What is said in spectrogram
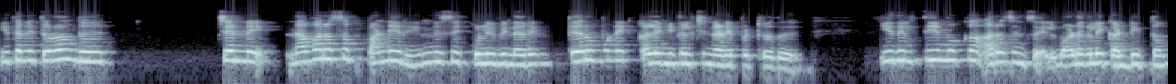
இதனைத் தொடர்ந்து சென்னை நவரசம் பன்னீர் இன்னிசை குழுவினரின் தெருமுனை கலை நிகழ்ச்சி நடைபெற்றது. இதில் திமுக அரசின் செயல்பாடுகளை கண்டித்தும்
